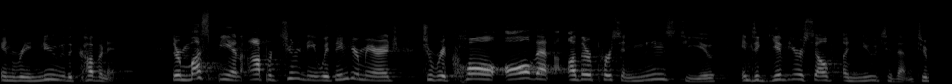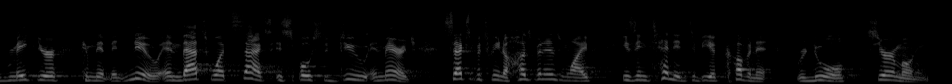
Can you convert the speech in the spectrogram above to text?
and renew the covenant. There must be an opportunity within your marriage to recall all that other person means to you and to give yourself anew to them, to make your commitment new. And that's what sex is supposed to do in marriage. Sex between a husband and his wife is intended to be a covenant renewal ceremony.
